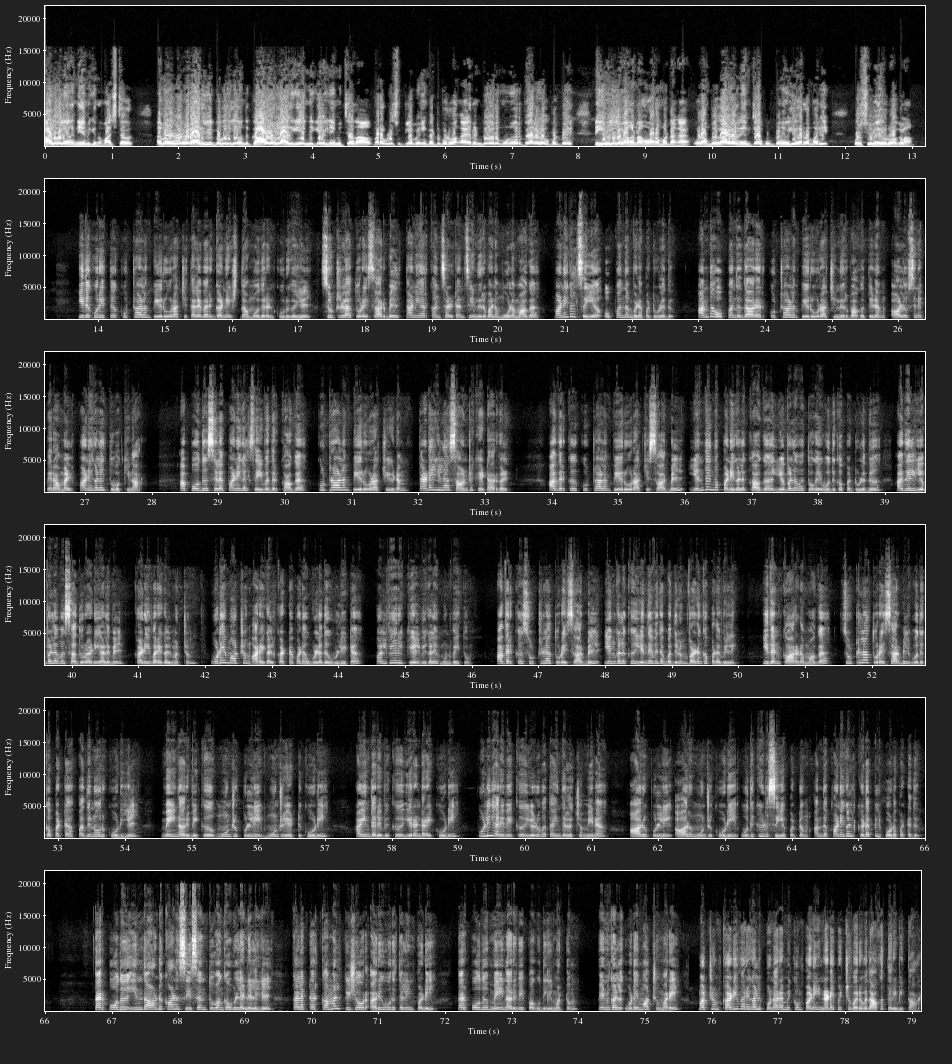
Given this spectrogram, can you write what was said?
ஆளுகளையும் அங்கே நியமிக்கணும். வாட்ச் டவர் அது மாதிரி ஒவ்வொரு அருவி பகுதியிலையும் வந்து காவலர்கள் அதிக எண்ணிக்கையில் நியமிச்சாதான் வரக்கூடிய சுற்றுலா பயணிகள் கட்டுப்படுவாங்க. ரெண்டு பேர் மூணு பேர் பேரளவுக்கு போட்டு நீங்க வெளியில வாங்கன்னா அவங்க வர மாட்டாங்க ஒரு ஐம்பது காவலர் நியமிச்சா கூப்பிட்டு வெளியே வர்ற மாதிரி ஒரு சூழ்நிலை உருவாக்கலாம். இது குறித்து குற்றாலம் பேரூராட்சி தலைவர் கணேஷ் தாமோதரன் கூறுகையில் சுற்றுலாத்துறை சார்பில் தனியார் கன்சல்டன்சி நிறுவனம் மூலமாக பணிகள் செய்ய ஒப்பந்தம் விடப்பட்டுள்ளது. அந்த ஒப்பந்ததாரர் குற்றாலம் பேரூராட்சி நிர்வாகத்திடம் ஆலோசனை பெறாமல் பணிகளை துவக்கினார். அப்போது சில பணிகள் செய்வதற்காக குற்றாலம் பேரூராட்சியிடம் தடையில்லா சான்று கேட்டார்கள். அதற்கு குற்றாலம் பேரூராட்சி சார்பில் எந்தெந்த பணிகளுக்காக எவ்வளவு தொகை ஒதுக்கப்பட்டுள்ளது அதில் எவ்வளவு சதுரடி அளவில் கழிவறைகள் மற்றும் உடைமாற்றும் அறைகள் கட்டப்பட உள்ளது உள்ளிட்ட பல்வேறு கேள்விகளை முன்வைத்தோம். அதற்கு சுற்றுலாத்துறை சார்பில் எங்களுக்கு எந்தவித பதிலும் வழங்கப்படவில்லை. இதன் காரணமாக சுற்றுலாத்துறை சார்பில் ஒதுக்கப்பட்ட பதினோரு கோடியில் மெயின் அருவிக்கு மூன்று புள்ளி மூன்று எட்டு கோடி ஐந்தருவிக்கு இரண்டரை கோடி புலி அருவிக்கு எழுபத்தைந்து லட்சம் என ஆறு புள்ளி ஆறு மூன்று கோடி ஒதுக்கீடு செய்யப்பட்டும் அந்த பணிகள் கிடப்பில் போடப்பட்டது. தற்போது இந்த ஆண்டுக்கான சீசன் துவங்க உள்ள நிலையில் கலெக்டர் கமல் கிஷோர் அறிவுறுத்தலின்படி தற்போது மெயின் அருவி பகுதியில் மட்டும் பெண்கள் உடைமாற்றும் அறை மற்றும் கழிவறைகள் புனரமைக்கும் பணி நடைபெற்று வருவதாக தெரிவித்தார்.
